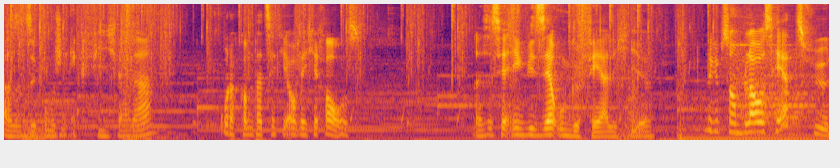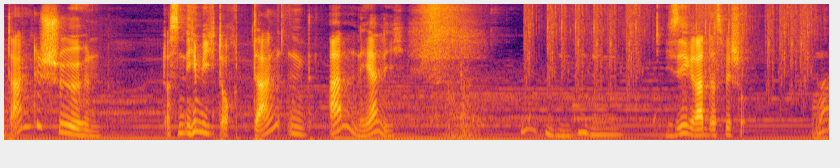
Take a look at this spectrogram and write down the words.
Also diese komischen Eckviecher da. Oh, da kommen tatsächlich auch welche raus. Das ist ja irgendwie sehr ungefährlich hier. Da gibt es noch ein blaues Herz für. Dankeschön. Das nehme ich doch dankend an. Herrlich. Ich sehe gerade, dass wir schon... Ah,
